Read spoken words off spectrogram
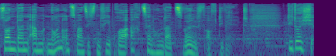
sondern am 29. Februar 1812 auf die Welt. Die durch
